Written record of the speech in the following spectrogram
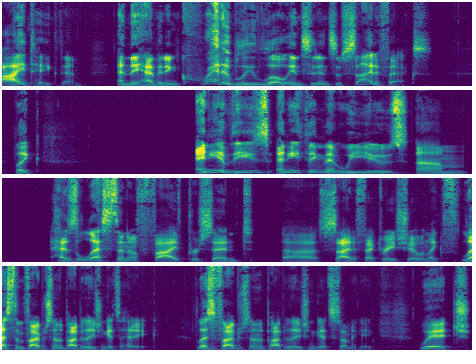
I take them. And they have an incredibly low incidence of side effects. Like any of these, anything that we use um, has less than a 5% uh, side effect ratio. And like f- less than 5% of the population gets a headache. Less than 5% of the population gets stomach ache, which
